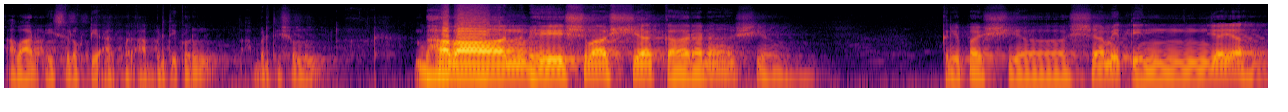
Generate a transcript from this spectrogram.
আবার এই শ্লোকটি একবার আবৃত্তি করুন, আবৃত্তি শুনুন। ভবান ভীষ্মস্য কর্ণস্য। कृपश्य शमितिञ्जयः।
